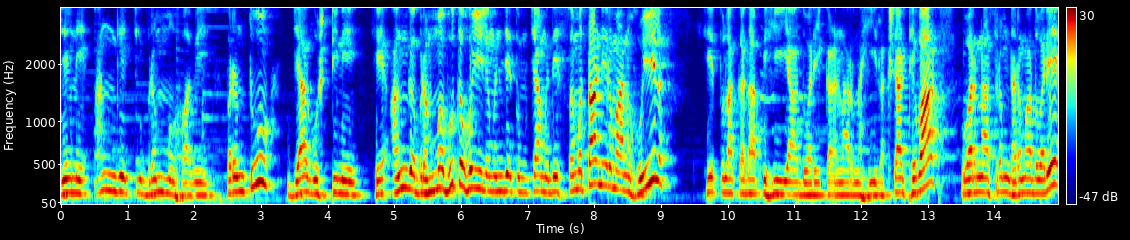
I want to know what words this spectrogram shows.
जेणे अंगेची ब्रह्म व्हावे. परंतु ज्या गोष्टीने हे अंग ब्रह्मभूत होईल म्हणजे तुमच्यामध्ये समता निर्माण होईल हे तुला कदापिही याद्वारे कळणार नाही. लक्षात ठेवा वर्णाश्रम धर्माद्वारे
